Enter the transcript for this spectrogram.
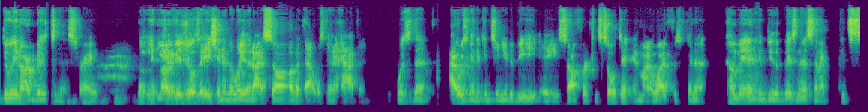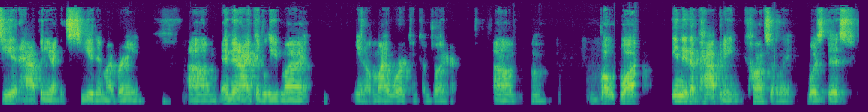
doing our business, right? But in my visualization and the way that I saw that that was going to happen was that I was going to continue to be a software consultant and my wife was going to come in and do the business and I could see it happening. I could see it in my brain. Um, and then I could leave my, you know, my work and come join her. Um, but what ended up happening constantly was this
